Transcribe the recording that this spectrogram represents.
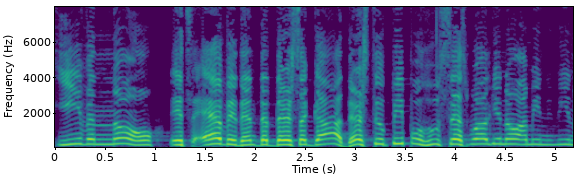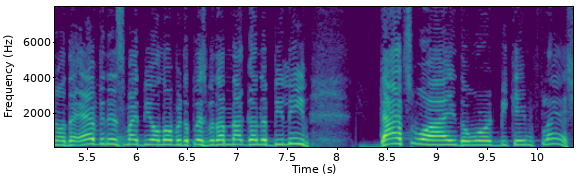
even though it's evident that there's a god. There's still people who says well you know i mean you know the evidence might be all over the place but i'm not going to believe. That's why the word became flesh.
